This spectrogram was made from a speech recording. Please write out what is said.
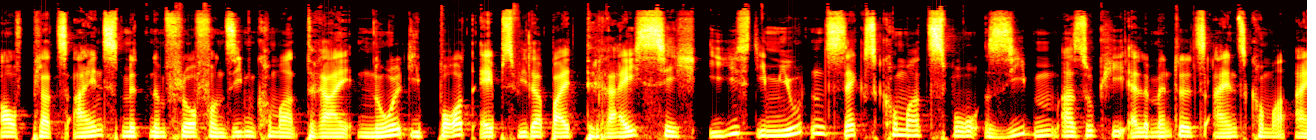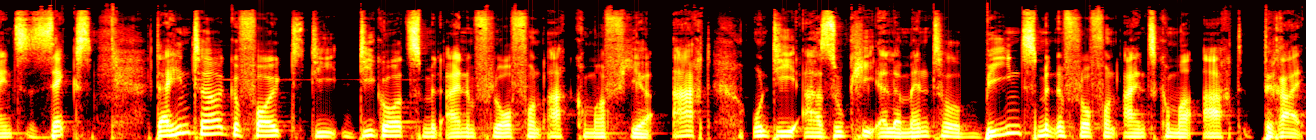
auf Platz 1 mit einem Floor von 7,30. Die Board Apes wieder bei 30 Is. Die Mutants 6,27. Azuki Elementals 1,16. Dahinter gefolgt die D-Gods mit einem Floor von 8,48 und die Azuki Elemental Beans mit einem Floor von 1,83.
